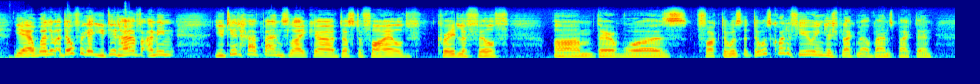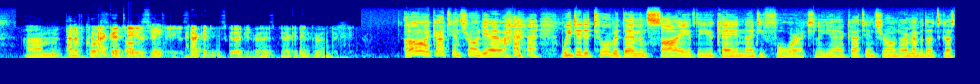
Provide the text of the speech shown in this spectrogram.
Yeah, well, don't forget, you did have, I mean, you did have bands like uh, Thus Defiled, Cradle of Filth. Um, there was, fuck, there was there was quite a few English black metal bands back then. Um, and of course, Hecate is Hecate is good, right? Hecate enthroned. Oh, I got you enthroned. Yeah, we did a tour with them in Psy of the UK in '94. Actually, yeah, you enthroned. I remember those guys.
